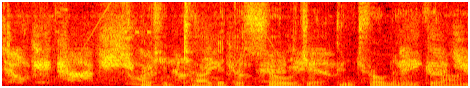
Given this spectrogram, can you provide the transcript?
Don't get cocky. I should target the soldier controlling the drone.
